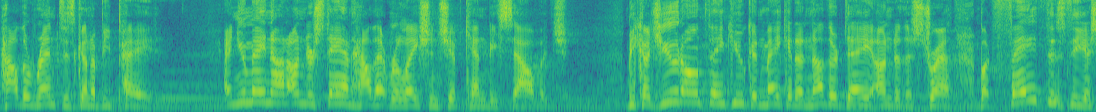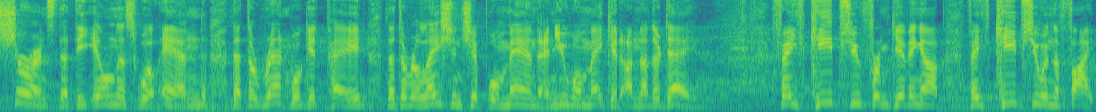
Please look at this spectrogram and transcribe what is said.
how the rent is going to be paid. And you may not understand how that relationship can be salvaged because you don't think you can make it another day under the stress. But faith is the assurance that the illness will end, that the rent will get paid, that the relationship will mend, and you will make it another day. Faith keeps you from giving up. Faith keeps you in the fight.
